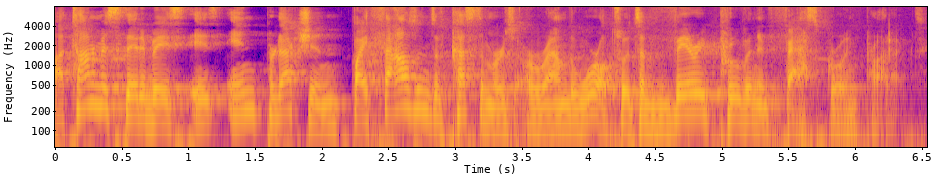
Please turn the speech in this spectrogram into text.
Autonomous Database is in production by thousands of customers around the world, so it's a very proven and fast growing product.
